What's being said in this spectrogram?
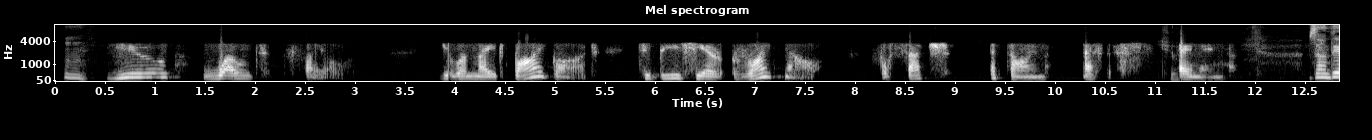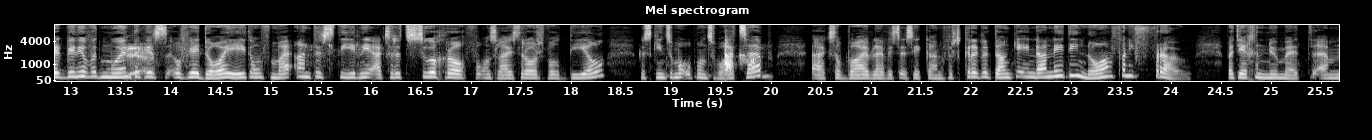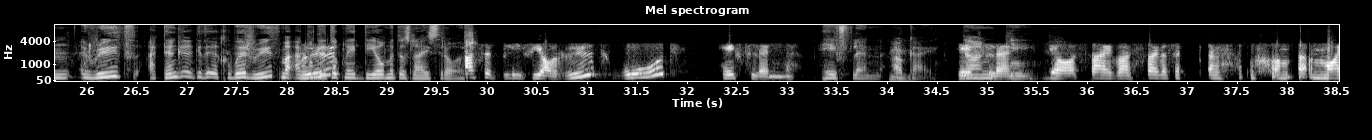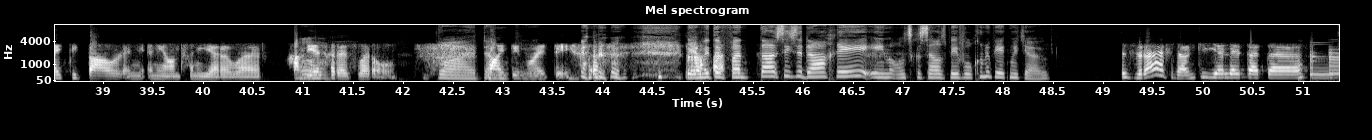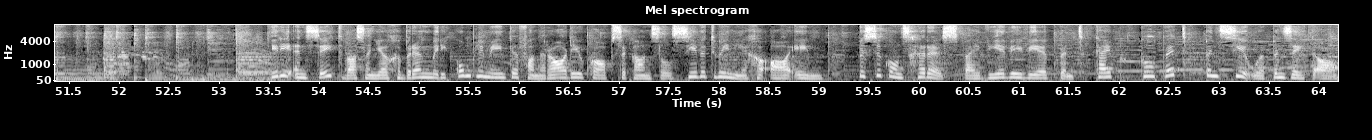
Hmm. You won't fail. You were made by God to be here right now for such a time as this. Sure. Amen. Sandy, ek weet nie of dit moontlik yeah. is of jy daai het om vir my aan te stuur nie. Ek sal dit so graag vir ons luisteraars wil deel. Miskien sommer op ons WhatsApp. Ek sal baie bly wees as jy kan. Verskriklik dankie en dan net die naam van die vrou wat jy genoem het. Um Ruth, ek dink ek het gehoor Ruth, maar ek Ruth? wil dit ook net deel met ons luisteraars. Asseblief, ja, Ruth Ward Heflin. Heflin. Hmm. Okay. Heflin. Ja, sy was sy was 'n mighty power in in die hand van die Here hoor. Gaan lees oh. gerus oor hom. Baie dankie. Mighty mighty. jy moet 'n fantastiese dag hê en ons gesels weer volgende week met jou. Dis reg, dankie julle dat uh Hierdie inset was aan jou gebring met die komplimente van Radio Kaapse Kansel 729 AM. Besoek ons gerus by www.cape pulpit.co.za.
